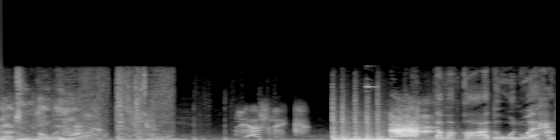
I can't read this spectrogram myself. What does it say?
قنبلة ضوئية لأجلك. تبقى عدو واحد.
